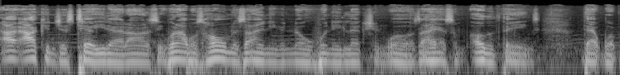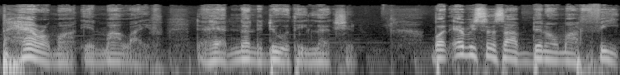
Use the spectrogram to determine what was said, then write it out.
I, I can just tell you that honestly. When I was homeless, I didn't even know when the election was. I had some other things that were paramount in my life that had nothing to do with the election. But ever since I've been on my feet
